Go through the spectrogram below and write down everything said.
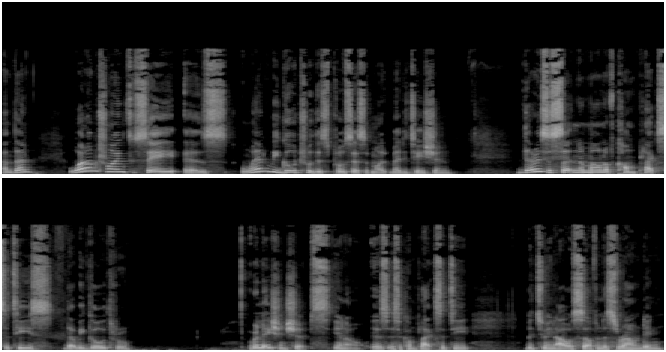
And then what I'm trying to say is when we go through this process of meditation, there is a certain amount of complexities that we go through. Relationships, you know, is, is a complexity between ourselves and the surrounding,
